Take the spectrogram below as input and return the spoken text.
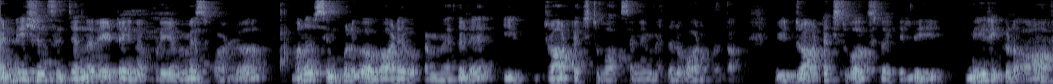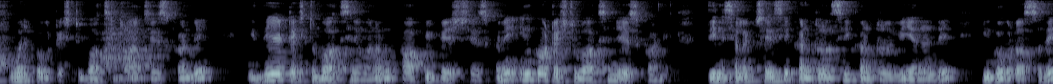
కండిషన్స్ జనరేట్ అయినప్పుడు ఎంఎస్ వాళ్ళు మనం సింపుల్గా వాడే ఒక మెథడే ఈ డ్రా టెక్స్ట్ బాక్స్ అనే మెథడ్ వాడుకుంటాం. ఈ డ్రా టెక్స్ట్ బాక్స్లోకి వెళ్ళి మీరు ఇక్కడ ఆఫ్ వరకు ఒక టెక్స్ట్ బాక్స్ డ్రా చేసుకోండి. ఇదే టెక్స్ట్ బాక్స్ని మనం కాపీ పేస్ట్ చేసుకొని ఇంకో టెక్స్ట్ బాక్స్ని చేసుకోండి. దీన్ని సెలెక్ట్ చేసి కంట్రోల్ సి కంట్రోల్ వి అనండి. ఇంకొకటి వస్తుంది.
